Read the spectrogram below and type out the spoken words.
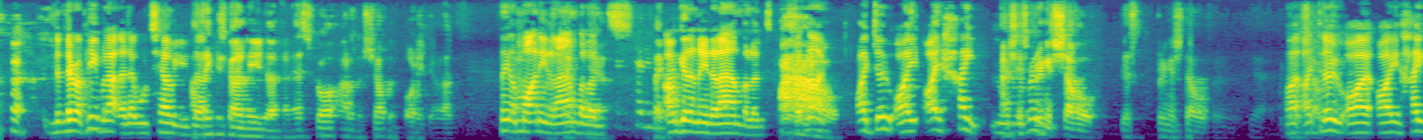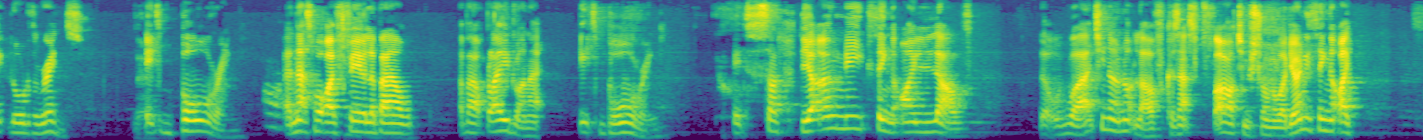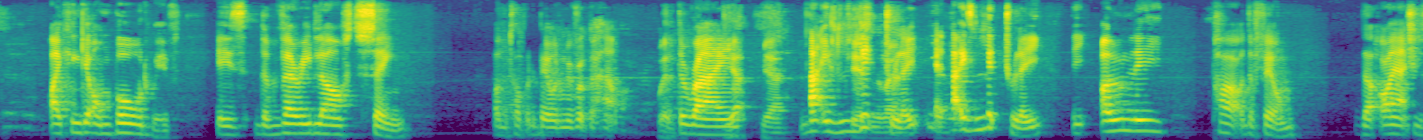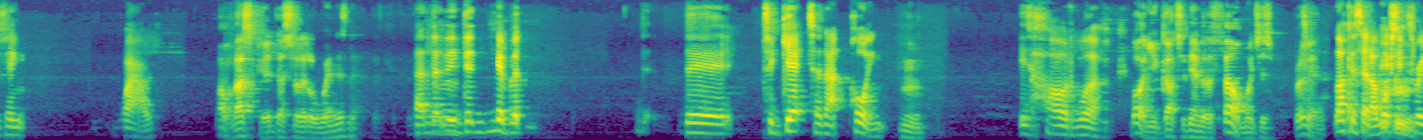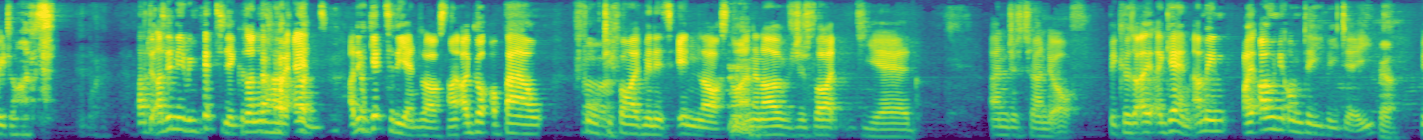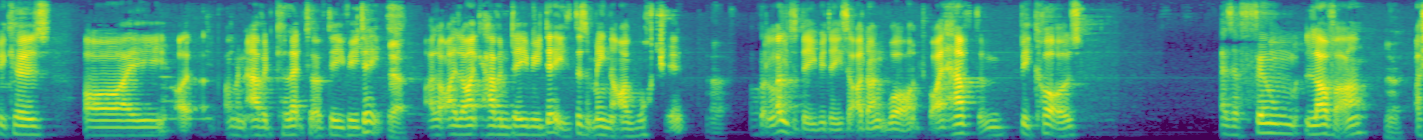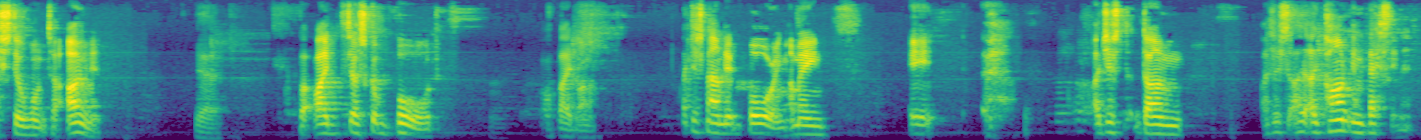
There are people out there that will tell you that I think he's going to need a, an escort out of the shop with bodyguards. I think I might need an ambulance. Thank I'm gonna need an ambulance. But no, Wow. I do. I, I hate Lord Actually, of just the bring a shovel. Just bring a shovel. Yeah, I, I shovel. do. I, I hate Lord of the Rings. It's boring, and that's what I feel about about Blade Runner. It's boring. It's so the only thing that I love. That, Well, actually, no, not love, because that's far too strong a word. The only thing that I I can get on board with is the very last scene on top of the building with Rutger Hauer. With- the rain. Yeah, yeah. That is Tears in the Rain. literally, yeah, that is literally the only part of the film that I actually think, wow. Oh, that's good. That's a little win, isn't it? That, that- that- that- yeah, but the to get to that point Hmm. is hard work. Well, you got to the end of the film, which is brilliant. Like I said, I watched it three times. I didn't even get to the end because I know how it ends. I didn't get to the end last night. I got about 45 minutes in last night, and then I was just like, yeah, and just turned it off. Because I, again, I mean, I own it on DVD Yeah. because I, I I'm an avid collector of DVDs. Yeah. I, I like having DVDs. It doesn't mean that I watch it. No. I've got loads of DVDs that I don't watch, but I have them because, as a film lover, Yeah. I still want to own it. Yeah. But I just got bored of Blade Runner. I just found it boring. I mean, it. I just don't. I just I, I can't invest in it.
